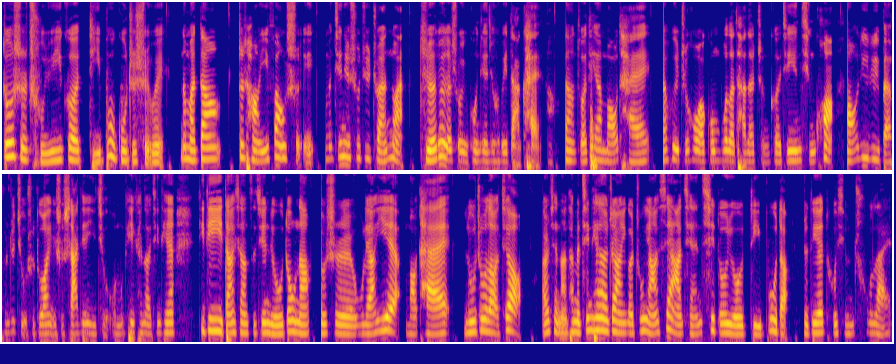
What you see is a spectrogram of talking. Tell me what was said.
都是处于一个底部估值水位。那么当市场一放水，我们经济数据转暖，绝对的收益空间就会被打开啊！像昨天茅台开会之后啊，公布了它的整个经营情况，毛利率百分之九十多，也是杀跌已久。我们可以看到，今天 DDE 单项资金流动呢，就是五粮液、茅台、泸州老窖，而且呢，他们今天的这样一个中阳线啊，前期都有底部的止跌图形出来。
